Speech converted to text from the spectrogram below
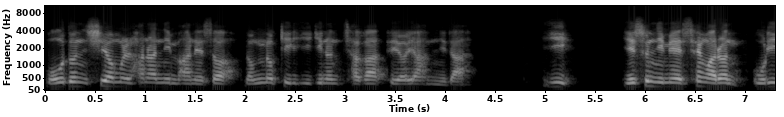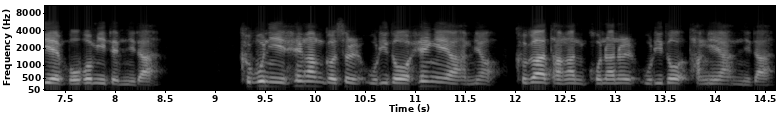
모든 시험을 하나님 안에서 넉넉히 이기는 자가 되어야 합니다. 2. 예수님의 생활은 우리의 모범이 됩니다. 그분이 행한 것을 우리도 행해야 하며 그가 당한 고난을 우리도 당해야 합니다.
